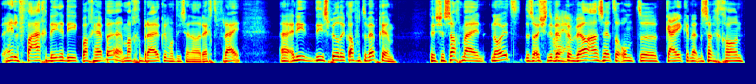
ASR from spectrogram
Hele vage dingen die ik mag hebben en mag gebruiken, want die zijn dan rechtvrij. Eh, en die, die speelde ik af op de webcam. Dus je zag mij nooit. Dus als je de Oh, webcam ja. wel aanzette om te kijken, naar- dan zag je gewoon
